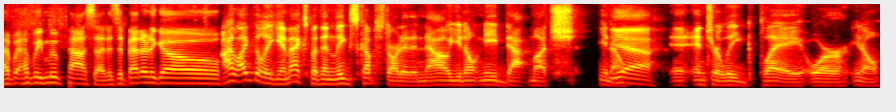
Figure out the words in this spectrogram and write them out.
have, have we moved past that? Is it better to go? I like the League MX, but then Leagues Cup started, and now you don't need that much, you know, yeah. interleague play, or you know,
